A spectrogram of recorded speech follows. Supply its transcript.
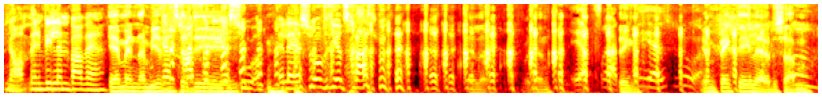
Nå, men vil den bare være? Ja, men jamen, jeg Jeg er synes, træt, at fordi jeg er det... sur. Eller jeg er sur, fordi jeg er træt. Eller, hvordan? Jeg er træt, Det- jeg er sur. Jamen, begge dele er jo det samme.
